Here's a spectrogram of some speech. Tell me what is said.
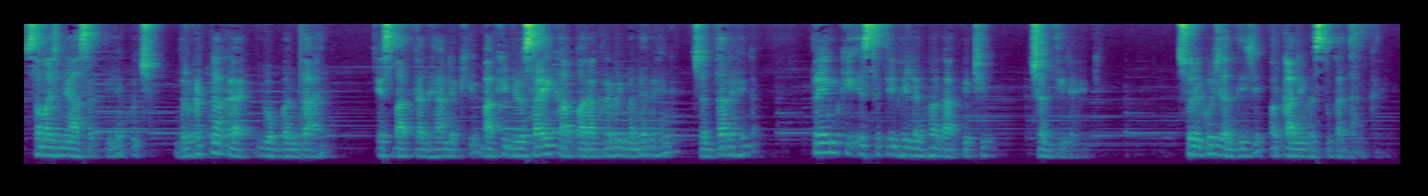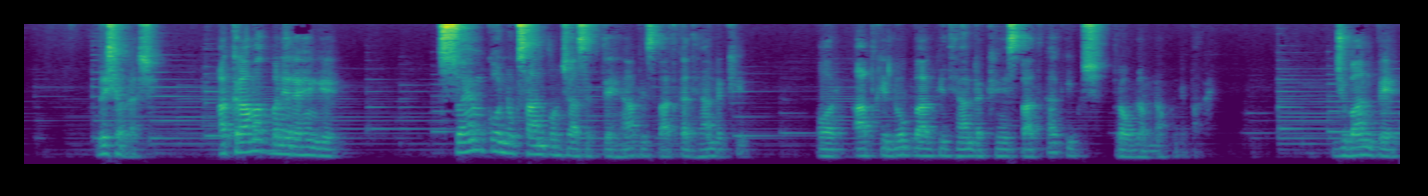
समझ में आ सकती है। कुछ दुर्घटना का योग बनता है। इस बात का ध्यान रखिए। बाकी व्यवसायिक आप पराक्रमी बने रहेंगे, चलता रहेगा। प्रेम की स्थिति भी लगभग आपकी ठीक चलती रहेगी। सूर्य को जल दीजिए और काली वस्तु का दान करें। वृषभ राशि। आक्रामक बने रहेंगे स्वयं को नुकसान पहुँचा सकते हैं। आप इस बात का ध्यान रखिए। और आपके लोग बाग भी ध्यान रखें इस बात का कि कुछ प्रॉब्लम ना होने पाए। ज़ुबान पे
